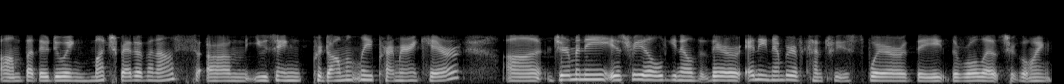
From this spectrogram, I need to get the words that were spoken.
um, but they're doing much better than us, um, using predominantly primary care. Uh, Germany, Israel, you know, there are any number of countries where the, the rollouts are going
